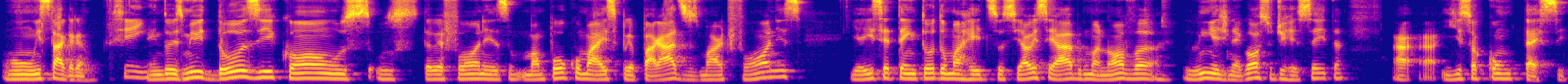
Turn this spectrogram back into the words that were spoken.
um Instagram. Sim. Em 2012, com os, os telefones um pouco mais preparados, smartphones, e aí você tem toda uma rede social e você abre uma nova linha de negócio, de receita, e isso acontece.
